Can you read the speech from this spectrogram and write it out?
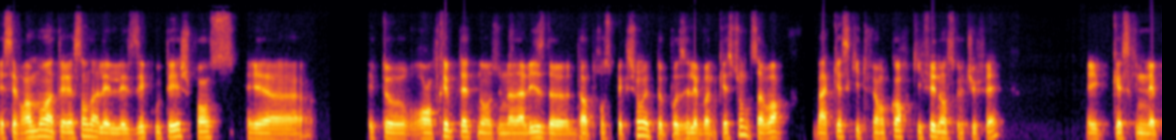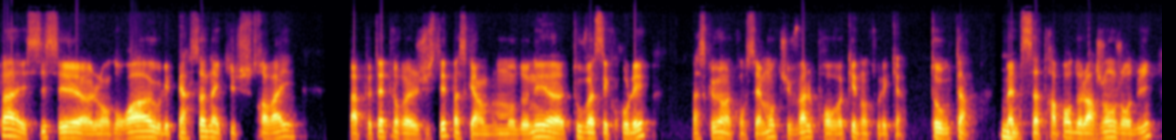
Et c'est vraiment intéressant d'aller les écouter, je pense, et, euh, et te rentrer peut-être dans une analyse d'introspection et de te poser les bonnes questions, de savoir bah, qu'est-ce qui te fait encore kiffer dans ce que tu fais et qu'est-ce qui ne l'est pas. Et si c'est euh, l'endroit ou les personnes avec qui tu travailles, bah, peut-être le réajuster parce qu'à un moment donné, euh, tout va s'écrouler parce que inconsciemment, tu vas le provoquer dans tous les cas, tôt ou tard. Mm. Même si ça te rapporte de l'argent aujourd'hui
